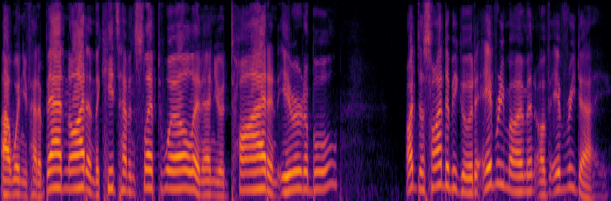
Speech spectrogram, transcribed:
uh, when you've had a bad night and the kids haven't slept well and, and you're tired and irritable. Right? Decide to be good every moment of every day.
